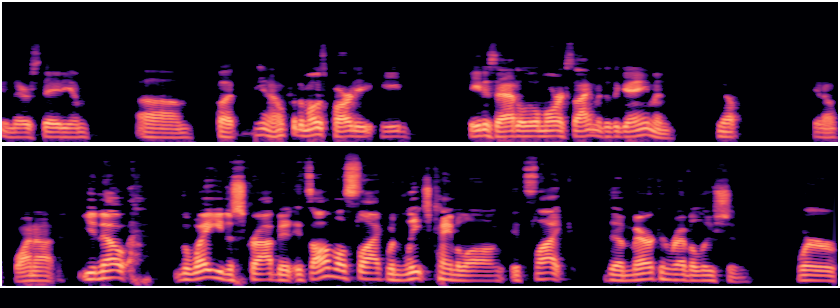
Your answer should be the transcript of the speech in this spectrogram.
in their stadium. Um, but you know, for the most part, he, he he just added a little more excitement to the game, and Yep. you know, why not? You know, the way you described it, it's almost like when Leach came along, it's like the American Revolution, where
